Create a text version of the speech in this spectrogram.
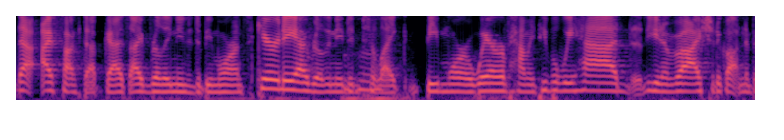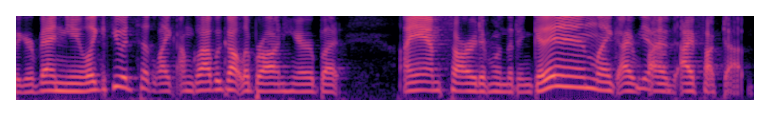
that I fucked up guys I really needed to be more on security I really needed Mm-hmm. to like be more aware of how many people we had you know I should have gotten a bigger venue like if you had said like I'm glad we got LeBron here but I am sorry to everyone that didn't get in like I Yeah. I, I fucked up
